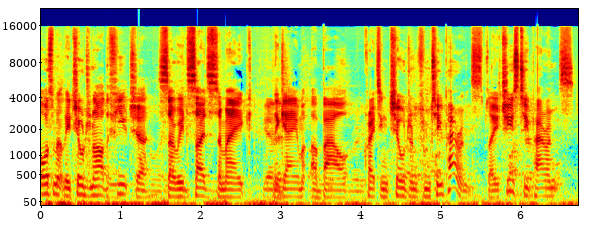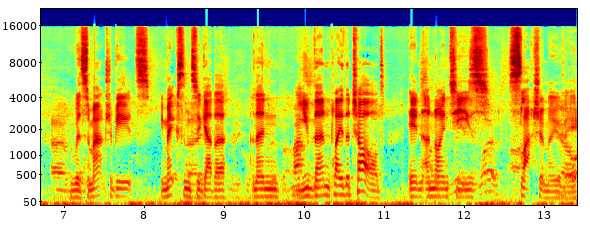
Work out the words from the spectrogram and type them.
ultimately, children are the future, so we decided to make the game about creating children from two parents. So you choose two parents with some attributes, you mix them together, and then you then play the child in a 90s slasher movie.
